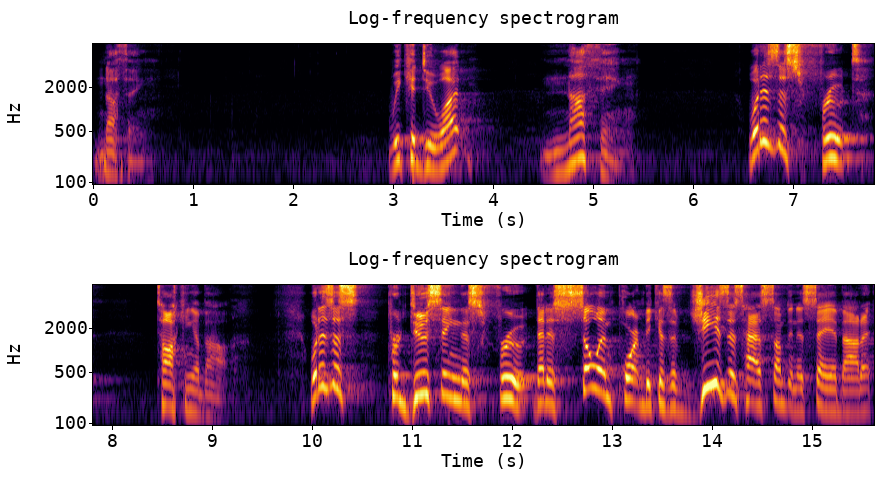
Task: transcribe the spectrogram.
nothing. We could do what? Nothing. What is this fruit talking about? What is this producing this fruit that is so important? Because if Jesus has something to say about it,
